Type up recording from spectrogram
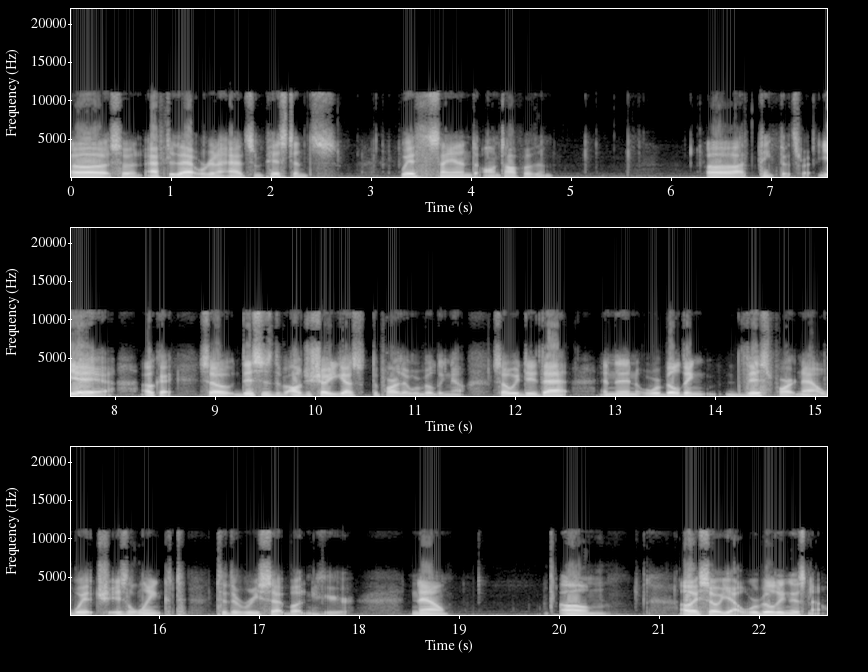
Uh, so after that, we're going to add some pistons with sand on top of them. Uh, I think that's right. Yeah, Okay. So this is the. I'll just show you guys the part that we're building now. So we do that, and then we're building this part now, which is linked to the reset button here. Now, um, okay. So yeah, we're building this now.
